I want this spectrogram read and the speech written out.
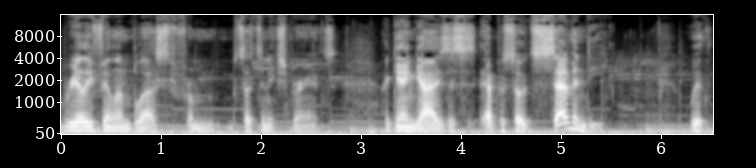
really feeling blessed from such an experience. Again, guys, this is episode 70 with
